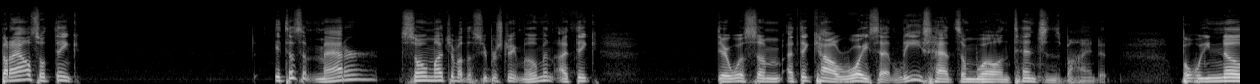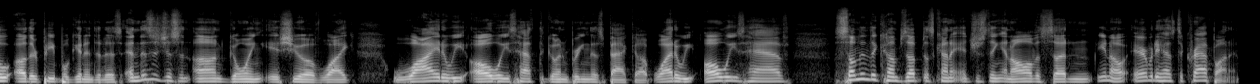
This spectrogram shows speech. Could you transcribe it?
But I also think it doesn't matter so much about the super straight movement. I think there was some, I think Kyle Royce at least had some well intentions behind it. But we know other people get into this. And this is just an ongoing issue of like, why do we always have to go and bring this back up? Why do we always have something that comes up that's kind of interesting and all of a sudden, you know, everybody has to crap on it?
